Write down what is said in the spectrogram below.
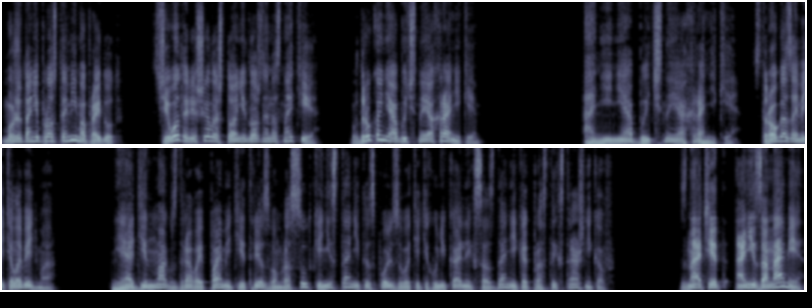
Может, они просто мимо пройдут? С чего ты решила, что они должны нас найти? Вдруг они обычные охранники?» «Они не обычные охранники», — строго заметила ведьма. «Ни один маг в здравой памяти и трезвом рассудке не станет использовать этих уникальных созданий как простых стражников». «Значит, они за нами?»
